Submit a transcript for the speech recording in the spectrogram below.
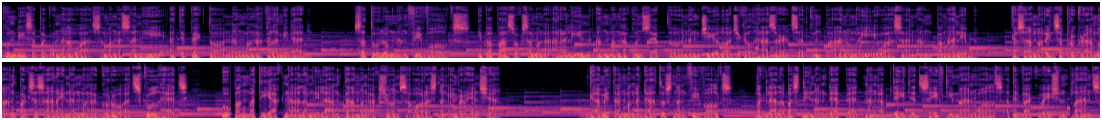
kundi sa pag-unawa sa mga sanhi at epekto ng mga kalamidad. Sa tulong ng PHIVOLCS, ipapasok sa mga aralin ang mga konsepto ng geological hazards at kung paano maiiwasan ang panganib. Kasama rin sa programa ang pagsasanay ng mga guro at school heads upang matiyak na alam nila ang tamang aksyon sa oras ng emerhensya. Gamit ang mga datos ng PHIVOLCS, maglalabas din ang DepEd ng updated safety manuals at evacuation plans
